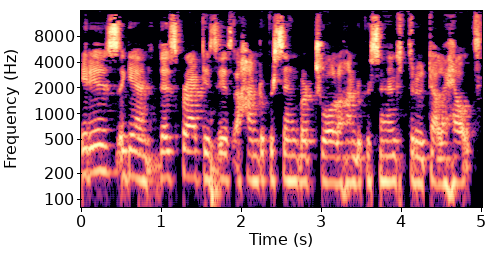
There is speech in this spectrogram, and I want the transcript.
It is, again, this practice is 100% virtual, 100% through telehealth.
